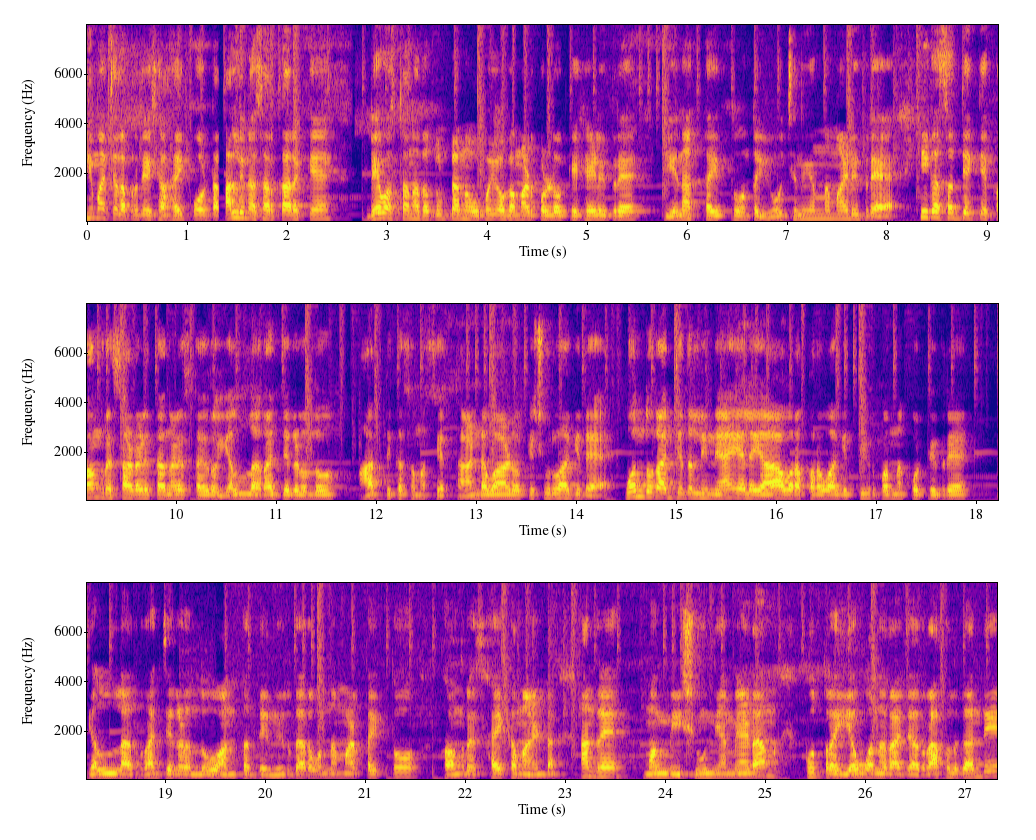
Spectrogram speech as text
ಹಿಮಾಚಲ ಪ್ರದೇಶ ಹೈಕೋರ್ಟ್ ಅಲ್ಲಿನ ಸರ್ಕಾರಕ್ಕೆ ದೇವಸ್ಥಾನದ ದುಡ್ಡನ್ನು ಉಪಯೋಗ ಮಾಡಿಕೊಳ್ಳೋಕೆ ಹೇಳಿದರೆ ಏನಾಗ್ತಾ ಇತ್ತು ಅಂತ ಯೋಚನೆಯನ್ನು ಮಾಡಿದರೆ ಈಗ ಸದ್ಯಕ್ಕೆ ಕಾಂಗ್ರೆಸ್ ಆಡಳಿತ ನಡೆಸ್ತಾ ಇರೋ ಎಲ್ಲ ರಾಜ್ಯಗಳಲ್ಲೂ ಆರ್ಥಿಕ ಸಮಸ್ಯೆ ತಾಂಡವ ಆಡೋಕೆ ಶುರುವಾಗಿದೆ. ಒಂದು ರಾಜ್ಯದಲ್ಲಿ ನ್ಯಾಯಾಲಯ ಅವರ ಪರವಾಗಿ ತೀರ್ಪನ್ನು ಕೊಟ್ಟಿದ್ರೆ ಎಲ್ಲ ರಾಜ್ಯಗಳಲ್ಲೂ ಅಂಥದ್ದೇ ನಿರ್ಧಾರವನ್ನು ಮಾಡ್ತಾ ಇತ್ತು. ಕಾಂಗ್ರೆಸ್ ಹೈಕಮಾಂಡ್ ಅಂದರೆ ಮಮ್ಮಿ ಶೂನ್ಯ ಮೇಡಮ್ ಪುತ್ರ ಯೌವನ ರಾಜ ರಾಹುಲ್ ಗಾಂಧಿ,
